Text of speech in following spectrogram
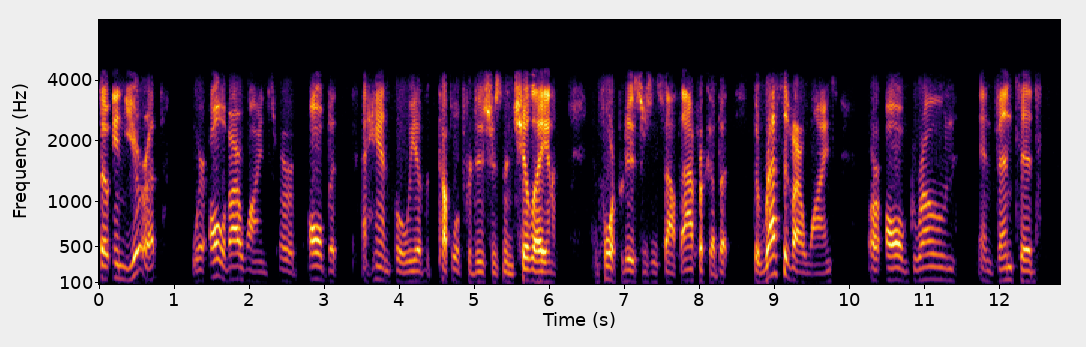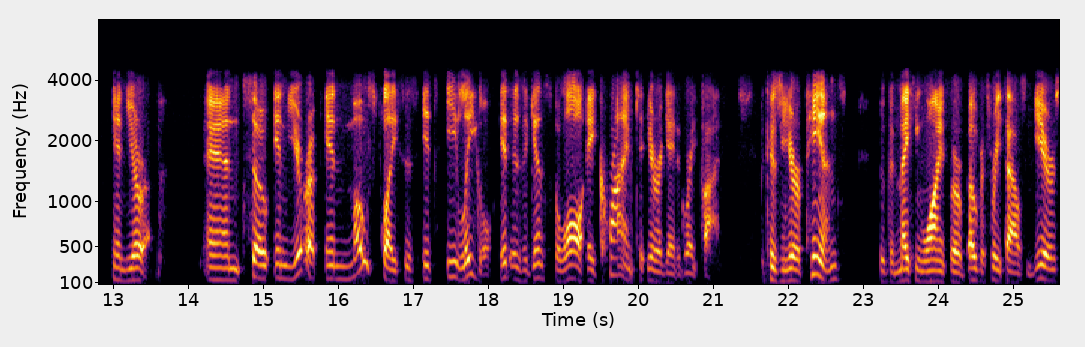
So in Europe, where all of our wines are all but a handful, we have a couple of producers in Chile and, and four producers in South Africa, but the rest of our wines are all grown and vented in Europe. And so in Europe, in most places, it's illegal. It is against the law, a crime to irrigate a grapevine because the Europeans who've been making wine for over 3,000 years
